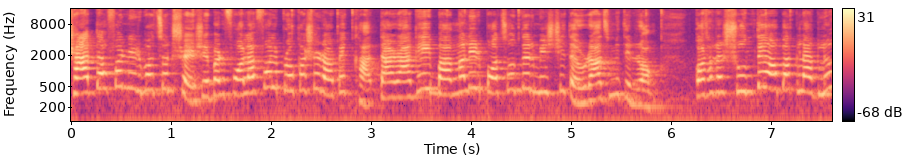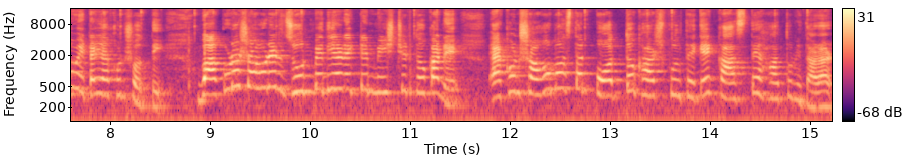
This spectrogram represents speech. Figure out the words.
সাত দফা নির্বাচন শেষ। এবার ফলাফল প্রকাশের অপেক্ষা, তার আগেই বাঙালির পছন্দের মিষ্টিতেও রাজনীতির রং। কথাটা শুনতে অবাক লাগলেও এটাই এখন সত্যি। বাঁকুড়া শহরের জুনবেদিয়ার একটি মিষ্টির দোকানে এখন সহবস্থান পদ্ম ঘাসফুল থেকে কাস্তে হাতুড়ি তারার।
